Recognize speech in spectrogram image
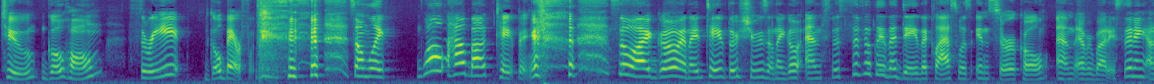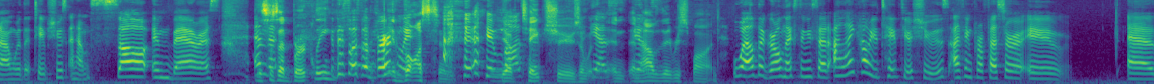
Two, go home. Three, go barefoot. so I'm like, well, how about taping it? so I go and I tape those shoes and I go, and specifically the day the class was in circle and everybody's sitting and I'm with the taped shoes and I'm so embarrassed. And This is the- at Berklee? this was at Berklee. In Boston. In you have taped shoes, and, Yes, and, and how yes. did they respond? Well, the girl next to me said, I like how you taped your shoes. I think Professor uh, uh,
